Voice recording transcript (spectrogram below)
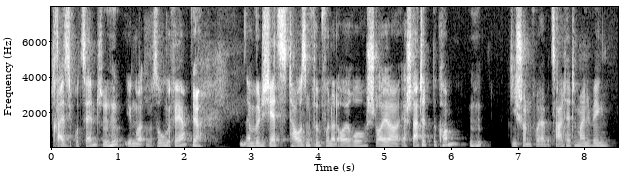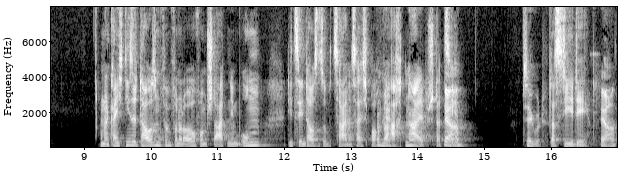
30 Prozent, irgendwas so ungefähr. Ja. Dann würde ich jetzt 1.500 Euro Steuer erstattet bekommen, die ich schon vorher bezahlt hätte, meinetwegen. Und dann kann ich diese 1.500 Euro vom Staat nehmen, um die 10.000 zu bezahlen. Das heißt, ich brauche nur Okay. 8,5 statt 10. Ja. Sehr gut. Das ist die Idee. Ja.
